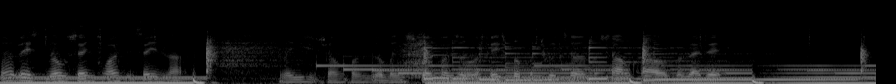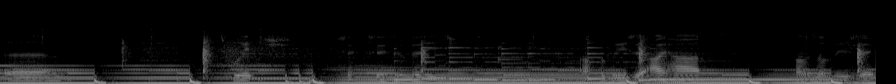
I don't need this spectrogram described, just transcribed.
That makes no sense. Why is it saying that? My YouTube channel comes up. My Instagram comes up. My Facebook, my Twitter, my SoundCloud, my Reddit, um, Twitch, Section page, Apple Music, iHeart, Amazon Music.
